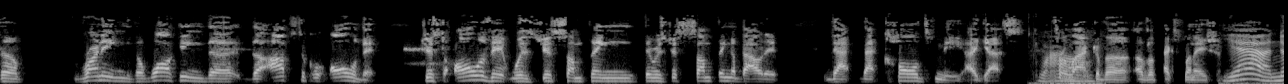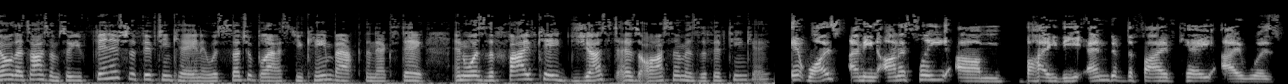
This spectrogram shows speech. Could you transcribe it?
the running, the walking, the the obstacle, all of it. Just all of it was just something there was just something about it that that called to me, I guess, Wow. for lack of a of an explanation. Yeah, no, that's awesome. So you finished the 15k and it was such a blast. You came back the next day, and was the 5k just as awesome as the 15k? It was. I mean, honestly, um, by the end of the 5K, I was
